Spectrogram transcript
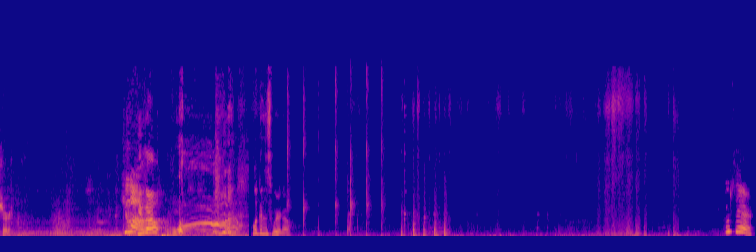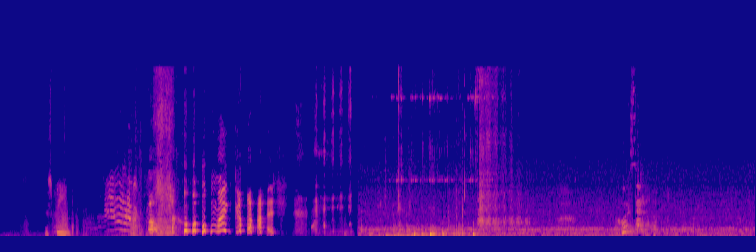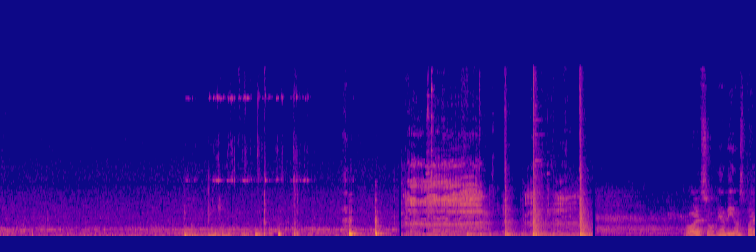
Sure. Hugo! Hugo? Look at this weirdo. Who's there? It's Bean. Oh, oh my gosh! Who is that? oh, that's so heavy, huh, Spider?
